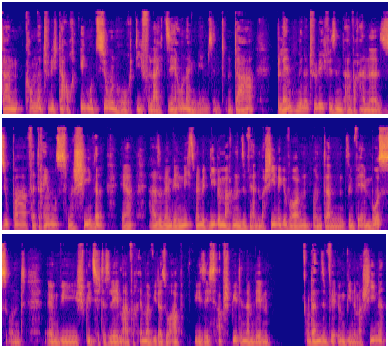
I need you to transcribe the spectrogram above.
dann kommen natürlich da auch Emotionen hoch, die vielleicht sehr unangenehm sind. Und da blenden wir natürlich, wir sind einfach eine super Verdrängungsmaschine, ja. Also wenn wir nichts mehr mit Liebe machen, dann sind wir eine Maschine geworden und dann sind wir im Muss und irgendwie spielt sich das Leben einfach immer wieder so ab, wie sich's abspielt in deinem Leben. Und dann sind wir irgendwie eine Maschine,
